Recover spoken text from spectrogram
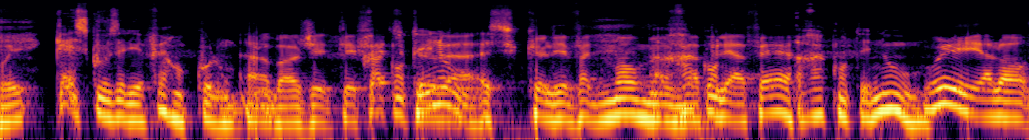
Oui. Qu'est-ce que vous alliez faire en Colombie? Ah bah, j'ai été Racontez-nous. ce que l'événement m'appelait à faire. Racontez-nous. Oui, alors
